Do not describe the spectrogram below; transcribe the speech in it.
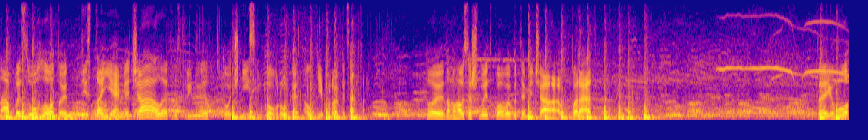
на безуглого. Той дістає м'яча, але прострілює точнісінько в руки голкіперу епіцентра. Той намагався швидко вибити м'яча вперед. Та йому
